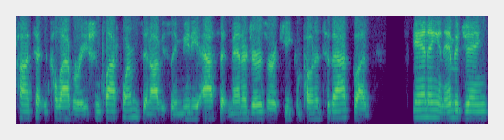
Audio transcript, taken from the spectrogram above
content and collaboration platforms, and obviously media asset managers are a key component to that, but scanning and imaging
